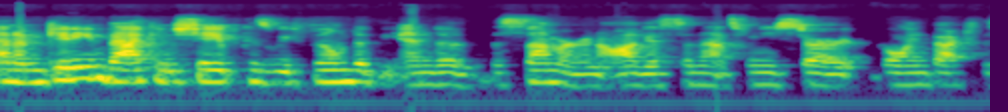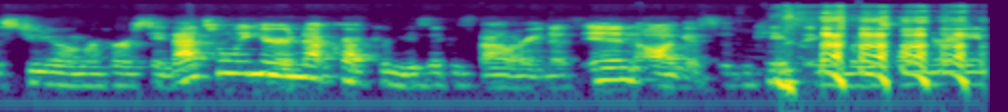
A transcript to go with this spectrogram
And I'm getting back in shape because we filmed at the end of the summer in August, and that's when you start going back to the studio and rehearsing. That's when we hear Nutcracker music as ballerinas in August, in case anybody's wondering.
